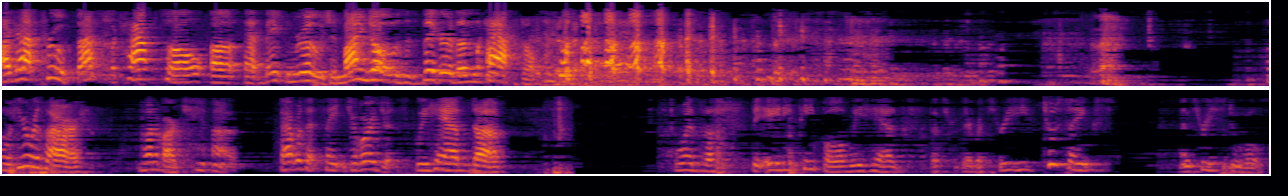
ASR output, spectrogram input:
I got proof. That's the Capitol uh, at Baton Rouge, and my nose is bigger than the Capitol. well, here was our one of our. Uh, that was at St. George's. We had uh, with the the 80 people. We had the, th- there were three, two sinks, and three stools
